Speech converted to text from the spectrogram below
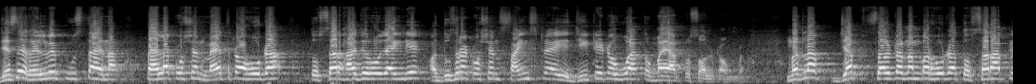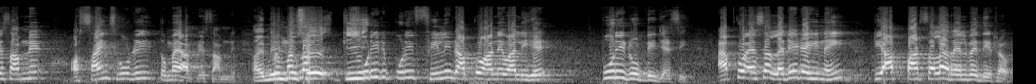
जैसे रेलवे पूछता है ना, पहला क्वेश्चन मैथ का होगा तो सर हाजिर हो जाएँगे, और दूसरा क्वेश्चन साइंस का ये जीटे का हुआ तो मैं आपको सॉल्व कराऊँगा। मतलब जब सर का नंबर होगा तो सर आपके सामने और साइंस हो रही तो मैं आपके सामने। I mean तो मतलब कि- पूरी पूरी फीलिंग आपको आने वाली है पूरी डूबडी जैसी। आपको ऐसा लगेगा ही नहीं कि आप पाठशाला रेलवे देख रहे हो।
